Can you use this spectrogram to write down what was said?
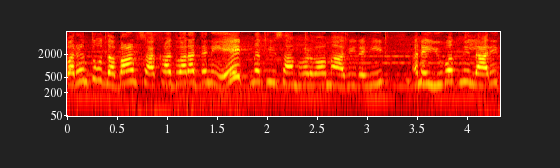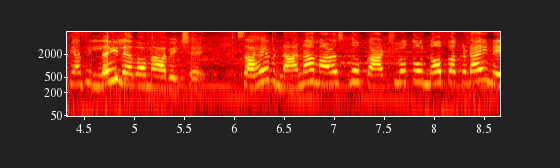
પરંતુ દબાણ શાખા દ્વારા તેની એક નથી સાંભળવામાં આવી રહી અને યુવકની લારી ત્યાંથી લઈ લેવામાં આવે છે. સાહેબ, નાના માણસનો કાઠલો તો ન પકડાય ને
